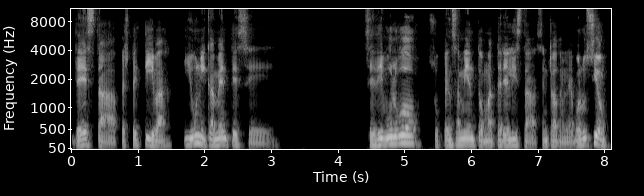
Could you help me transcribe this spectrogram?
de esta perspectiva y únicamente se, se divulgó su pensamiento materialista centrado en la evolución.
